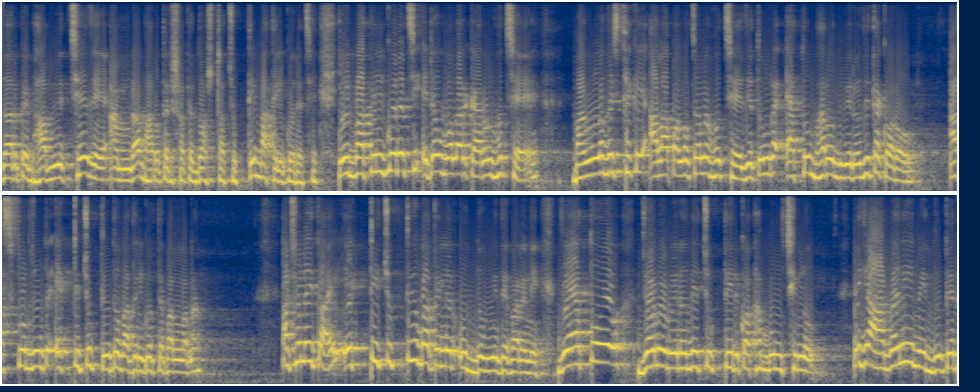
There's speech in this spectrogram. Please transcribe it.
দর্পে ভাব নিচ্ছে যে আমরা ভারতের সাথে দশটা চুক্তি বাতিল করেছি। এই বাতিল করেছি এটাও বলার কারণ হচ্ছে বাংলাদেশ থেকে আলাপ আলোচনা হচ্ছে যে তোমরা এত ভারত বিরোধিতা করো, আজ পর্যন্ত একটি চুক্তিও তো বাতিল করতে পারল না। আসলেই তাই, একটি চুক্তিও বাতিলের উদ্যোগ নিতে পারেনি। যে এত জনবিরোধী চুক্তির কথা বলছিল এই যে আদানি বিদ্যুতের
